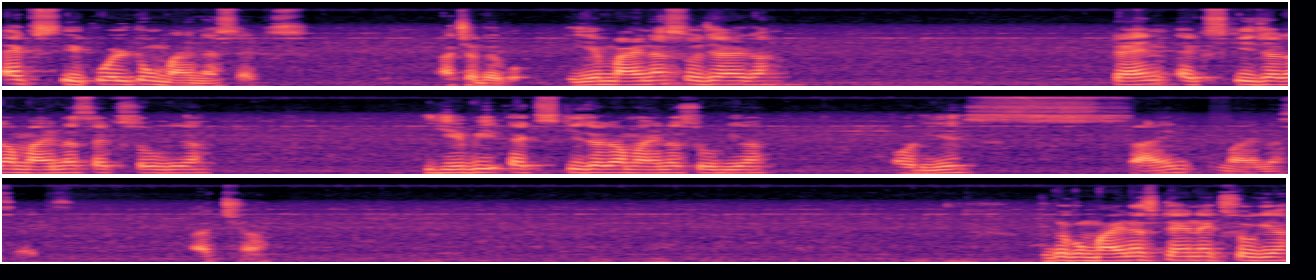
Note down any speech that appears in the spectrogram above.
x equal to minus x अच्छा देखो, ये माइनस हो जाएगा। टेन एक्स की जगह माइनस एक्स हो गया। ये भी एक्स की जगह माइनस हो गया। और ये साइन माइनस एक्स अच्छा। तो देखो माइनस टेन एक्स हो गया।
